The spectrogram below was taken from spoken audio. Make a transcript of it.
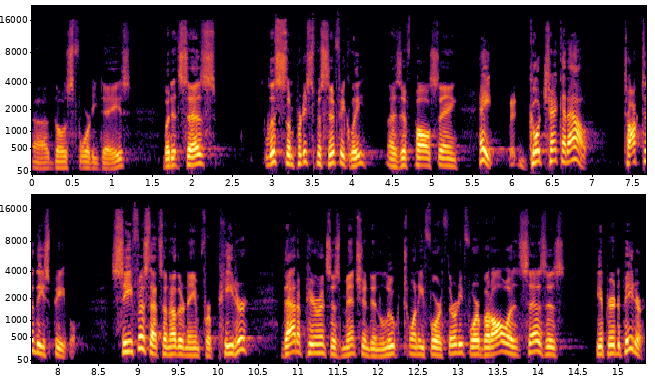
uh, those 40 days. But it says, lists them pretty specifically, as if Paul's saying, hey, go check it out. Talk to these people. Cephas, that's another name for Peter. That appearance is mentioned in Luke 24 34, but all it says is he appeared to Peter.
